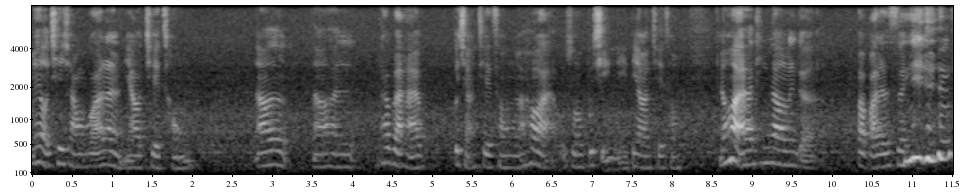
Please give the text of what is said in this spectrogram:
没有切小黄瓜，那你要切葱，然后然后他他本来还不想切葱，然后后来我说不行，你一定要切葱，然后后来他听到那个爸爸的声音，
